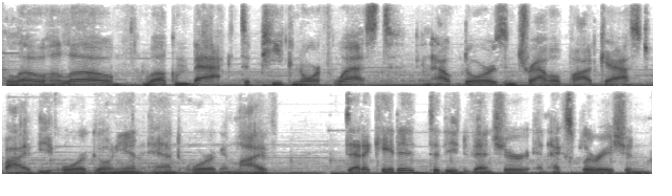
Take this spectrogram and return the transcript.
Hello, hello. Welcome back to Peak Northwest, an outdoors and travel podcast by the Oregonian and Oregon Live, dedicated to the adventure and exploration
